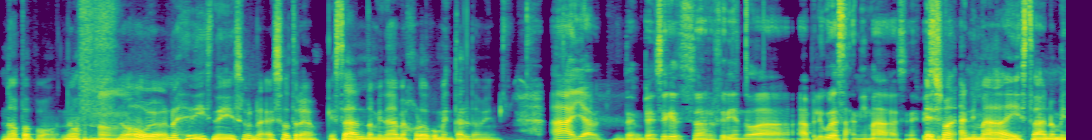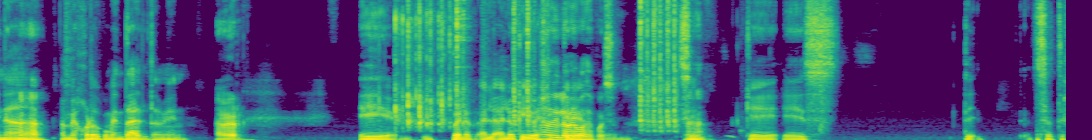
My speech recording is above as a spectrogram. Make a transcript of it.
No, papo, no. No, no. No, weón, no es de Disney, es, una, es otra, que está nominada a Mejor Documental también. Ah, ya. Pe- Pensé que te estabas refiriendo a, a películas animadas en específico. Es animada y está nominada Ajá. a Mejor Documental también. A ver. Eh, bueno, a, a lo que iba es Ah, que lo vemos después. Sí, que es... Te, o sea, te,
